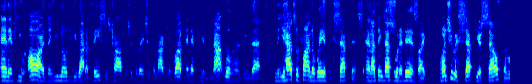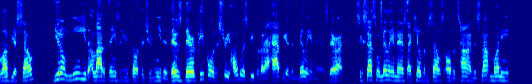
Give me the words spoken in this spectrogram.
and if you are, then you know that you got to face these trials and tribulations and not give up. And if you're not willing to do that, then you have to find a way of acceptance. And I think that's what it is. Like once you accept yourself and love yourself, you don't need a lot of things that you thought that you needed. There's there are people in the street, homeless people that are happier than millionaires. There are successful millionaires that kill themselves all the time. It's not money,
